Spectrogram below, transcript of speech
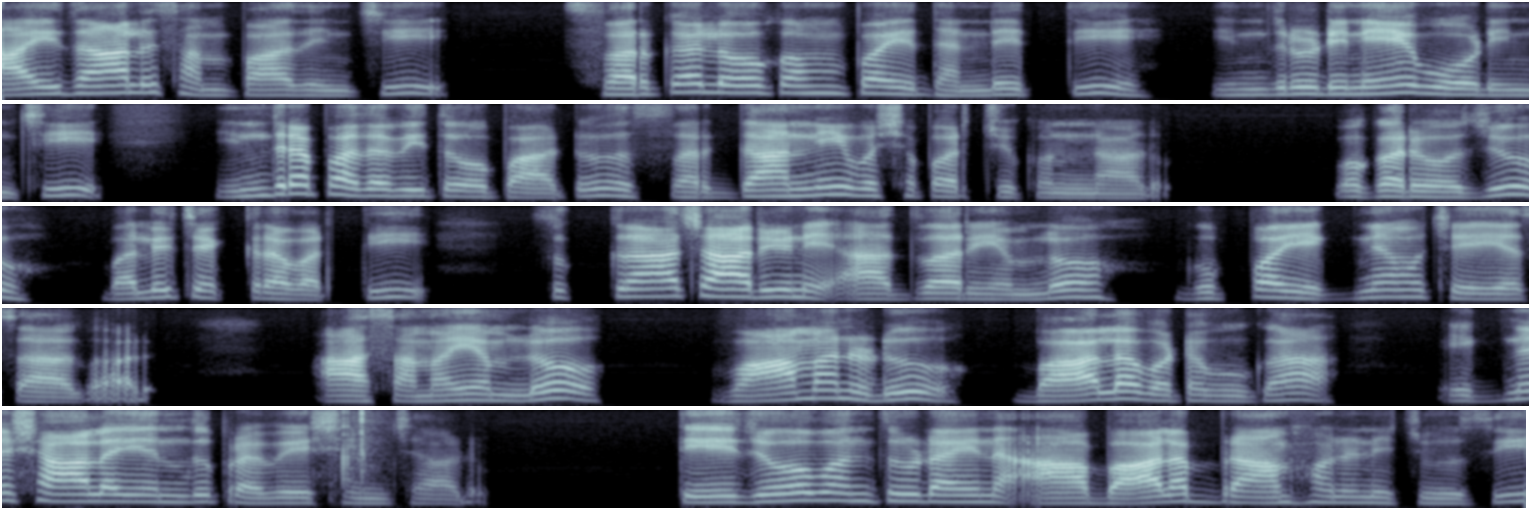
ఆయుధాలు సంపాదించి స్వర్గలోకంపై దండెత్తి ఇంద్రుడినే ఓడించి ఇంద్ర పదవితో పాటు స్వర్గాన్ని వశపరుచుకున్నాడు. ఒకరోజు బలిచక్రవర్తి శుక్రాచార్యుని ఆధ్వర్యంలో గొప్ప యజ్ఞము చేయసాగాడు. ఆ సమయంలో వామనుడు బాలవటవుగా యజ్ఞశాలయందు ప్రవేశించాడు. తేజోవంతుడైన ఆ బాలబ్రాహ్మణుని చూసి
